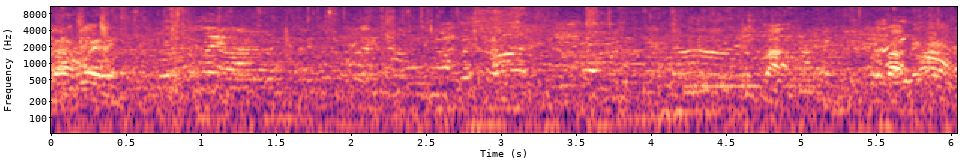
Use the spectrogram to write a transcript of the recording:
That way. About, about.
